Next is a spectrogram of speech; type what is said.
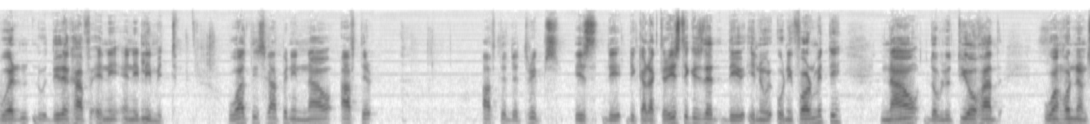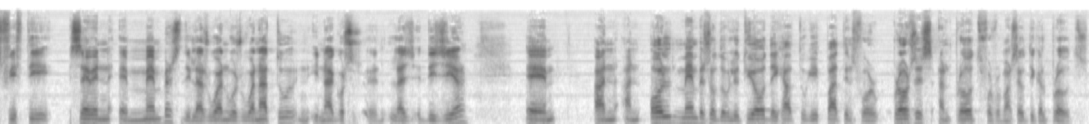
were, didn't have any, any limit. What is happening now after, after the TRIPS is the, the characteristic is that the uniformity. Now WTO had 157 uh, members. The last one was Vanuatu in, in August uh, last, this year. Um, and, and all members of WTO, they have to give patents for process and products for pharmaceutical products.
